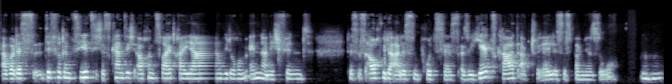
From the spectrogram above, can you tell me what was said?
Aber das differenziert sich. Das kann sich auch in zwei, drei Jahren wiederum ändern. Ich finde, das ist auch wieder alles ein Prozess. Also jetzt gerade aktuell ist es bei mir so. Mhm.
